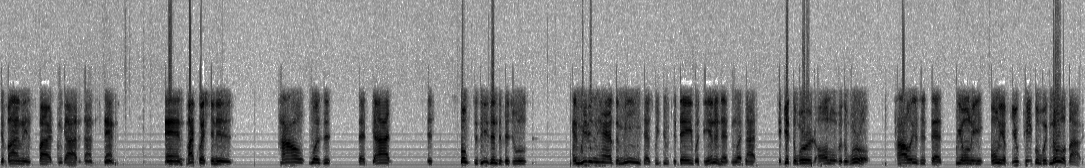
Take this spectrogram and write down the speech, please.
divinely inspired from God, as I understand it. And my question is, how was it that God spoke to these individuals and we didn't have the means as we do today with the internet and whatnot to get the word all over the world. How is it that we only only a few people would know about it?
